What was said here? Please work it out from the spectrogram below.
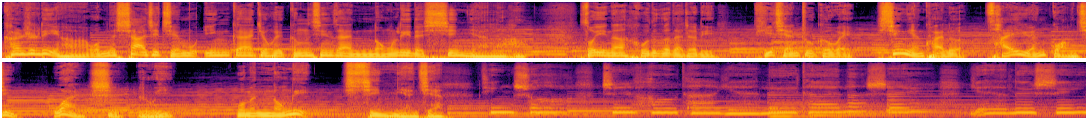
看日历哈，我们的下一期节目应该就会更新在农历的新年了哈。所以呢，胡子哥在这里提前祝各位新年快乐！财源广进，万事如意。我们农历新年见。听说之后他也离开了，谁也旅行，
